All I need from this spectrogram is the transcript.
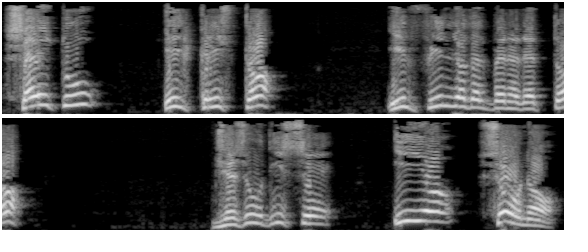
sei tu il Cristo, il figlio del benedetto? Gesù disse, io sono.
